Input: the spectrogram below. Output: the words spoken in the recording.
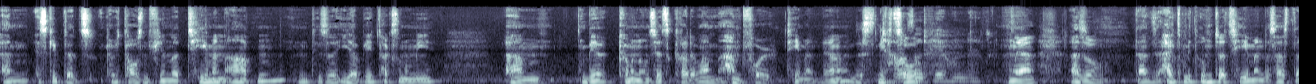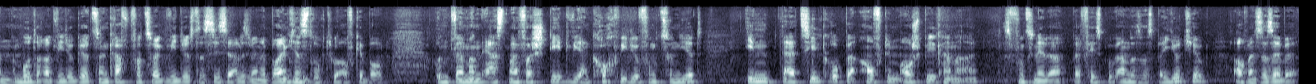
ähm, es gibt jetzt, glaube ich, 1400 Themenarten in dieser IAB-Taxonomie. Ähm, wir kümmern uns jetzt gerade mal um eine Handvoll Themen. Ja? Das ist nicht 1400. so. Ja, also halt mit Unterthemen. Das heißt, ein Motorradvideo gehört zu einem Kraftfahrzeugvideos. Das ist ja alles wie eine Bäumchenstruktur aufgebaut. Und wenn man erstmal versteht, wie ein Kochvideo funktioniert, in der Zielgruppe auf dem Ausspielkanal. Das funktioniert ja bei Facebook anders als bei YouTube, auch wenn es derselbe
